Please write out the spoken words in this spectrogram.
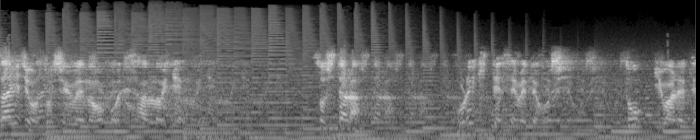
歳以上年上のおじさんの家。そしたら「これ来て攻めてほしい」と言われて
